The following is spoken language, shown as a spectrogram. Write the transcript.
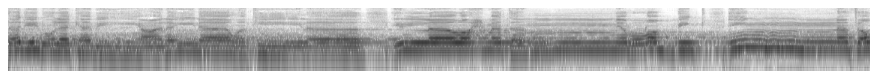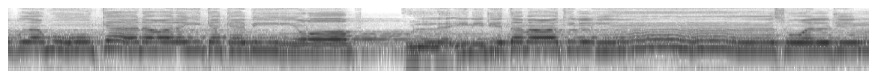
تجد لك به علينا وكيلا إلا رحمة من ربك إن فضله كان عليك كبيرا قل لئن اجتمعت الإنس والجن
